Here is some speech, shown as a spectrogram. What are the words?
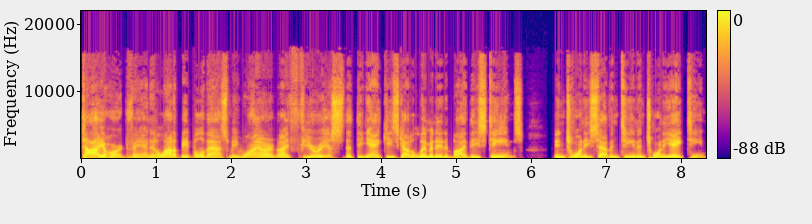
diehard fan. And a lot of people have asked me, why aren't I furious that the Yankees got eliminated by these teams in 2017 and 2018?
